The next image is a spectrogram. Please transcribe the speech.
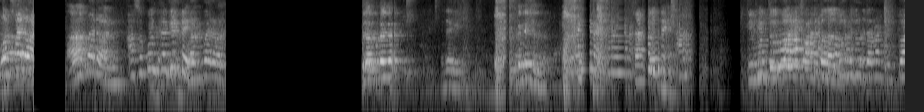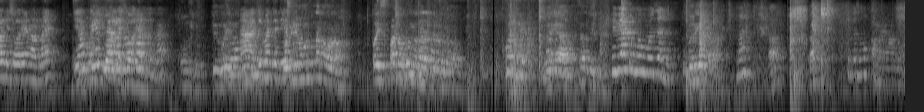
कोणतं? असं कोणतं गेट आहे घरी. ती म्हणते तू तू येणार नाही एक म्हणते तू येणार. हा ते म्हणते ते. पैसे पाठवतो ना जरा तिकडे बरं. लय या, चालतंय की. हे बॅट मूव झालं तू घरी ये का? ना हा? हा? तिथेच मुक्काम आहे माझा.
